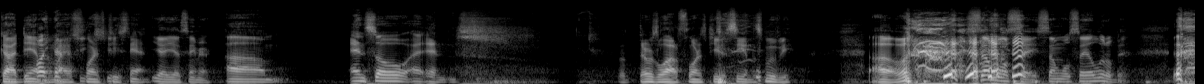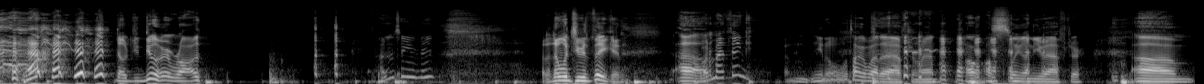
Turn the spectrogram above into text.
goddamn, Oh, am I yeah, a she- Florence she- Pugh stan? Yeah, yeah, same here. Um, and so, uh, and there was a lot of Florence Pugh to see in this movie. Oh, some will say, some will say a little bit. don't you do it wrong. I didn't say anything. I don't know what you were thinking. Uh, what am I thinking? You know, we'll talk about it after, man. I'll, I'll swing on you after. Um,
